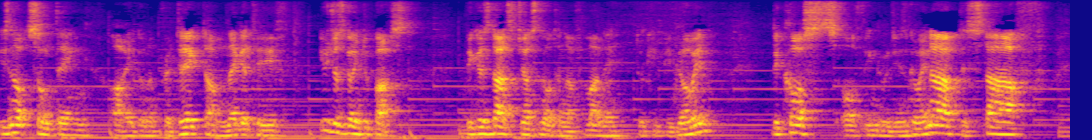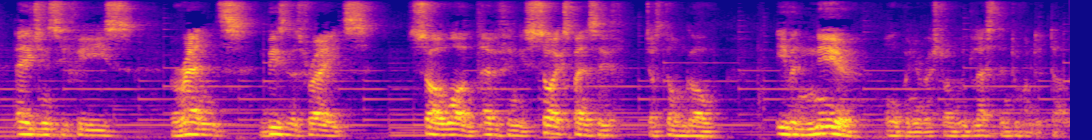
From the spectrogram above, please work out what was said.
It's not something I'm gonna predict, I'm negative. You're just going to bust because that's just not enough money to keep you going. The costs of ingredients going up, the staff, agency fees, rents, business rates, so on. Everything is so expensive, just don't go even near open your restaurant with less than 200,000.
